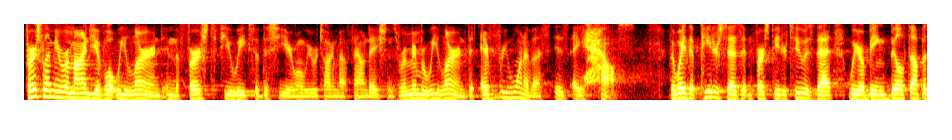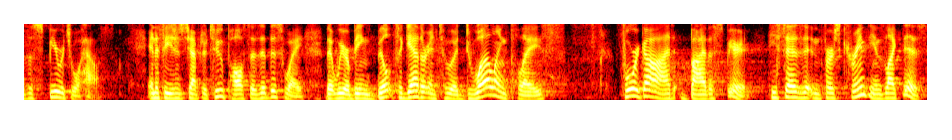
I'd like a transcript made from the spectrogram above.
First, let me remind you of what we learned in the first few weeks of this year when we were talking about foundations. Remember, we learned that every one of us is a house. The way that Peter says it in 1 Peter 2 is that we are being built up as a spiritual house. In Ephesians chapter 2, Paul says it this way that we are being built together into a dwelling place for God by the Spirit. He says it in 1 Corinthians like this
